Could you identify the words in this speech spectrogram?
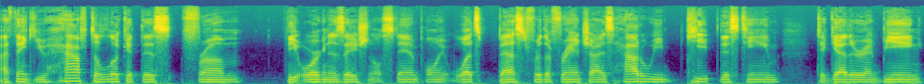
I think you have to look at this from the organizational standpoint. What's best for the franchise? How do we keep this team together and being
